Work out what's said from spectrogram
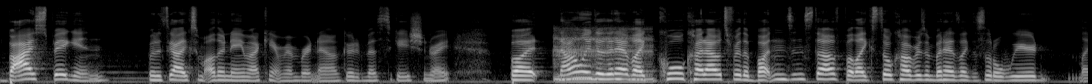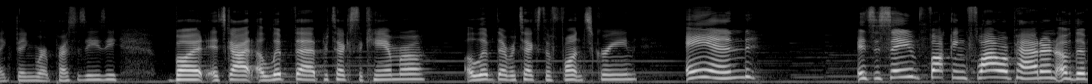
by Spigen, but it's got like some other name. I can't remember it now. Good investigation, right? But not only does it have like cool cutouts for the buttons and stuff, but like still covers them, but has like this little weird like thing where it presses easy. But it's got a lip that protects the camera, a lip that protects the front screen, and it's the same fucking flower pattern of the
